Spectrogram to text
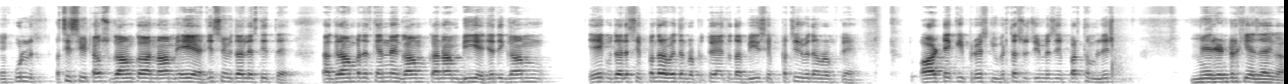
कुल अस्सी सीट है, उस गाँव का नाम ए है जिसमें विद्यालय स्थित है। ग्राम पंचायत कहने गाँव का नाम बी है। यदि गाँव एक विद्यालय से पंद्रह आवेदन प्राप्त हैं, तथा बी से पच्चीस आवेदन प्राप्त हैं तो आरटे की प्रवेश की वृत्ता सूची में से प्रथम लिस्ट में रेंडर किया जाएगा।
